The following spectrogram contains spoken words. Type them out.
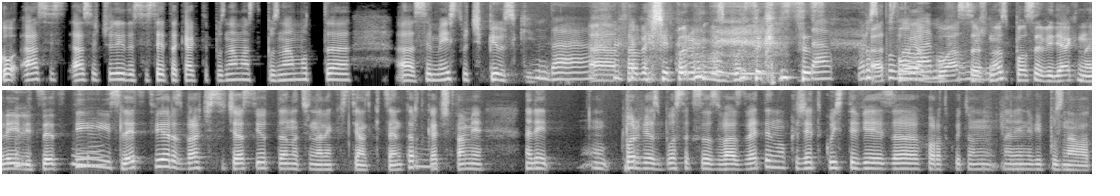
Елина аз, аз се чудих да се сета как те познавам. Аз те познавам от а, а, семейство Чепилски. Да. А, това беше първи ми сблъсък с да, а, твоя глас всъщност. После видях нали, лицето ти да. и следствие разбрах, че си части от Национален християнски център, така че това ми е нали, първия сблъсък с вас двете, но кажете, кои сте вие за хората, които нали, не ви познават?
